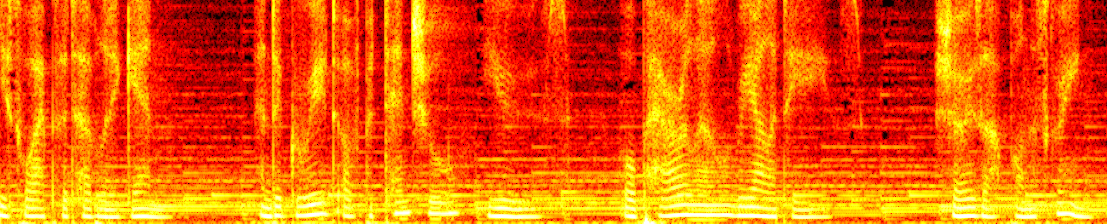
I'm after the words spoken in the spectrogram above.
You swipe the tablet again, and a grid of potential yous or parallel realities shows up on the screen.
